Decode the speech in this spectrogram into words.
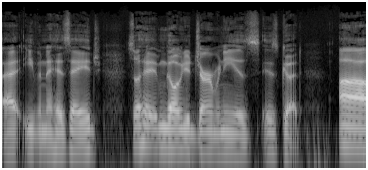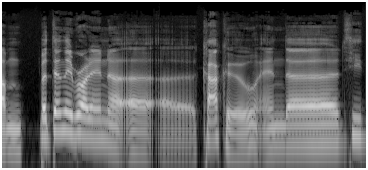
at even at his age. So him going to Germany is is good. Um, but then they brought in uh, uh, uh, Kaku, and uh, he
